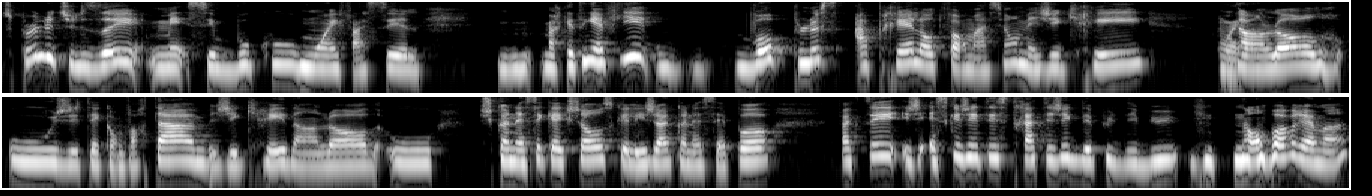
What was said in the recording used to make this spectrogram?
tu peux l'utiliser, mais c'est beaucoup moins facile marketing affilié va plus après l'autre formation, mais j'ai créé dans l'ordre où j'étais confortable, j'ai créé dans l'ordre où je connaissais quelque chose que les gens connaissaient pas. Fait que tu sais, est-ce que j'ai été stratégique depuis le début? Non, pas vraiment.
